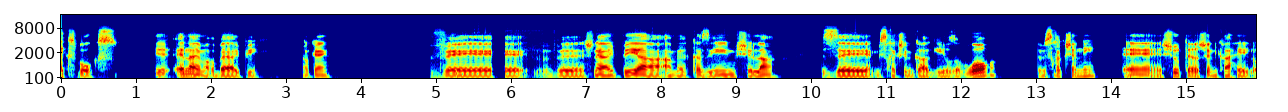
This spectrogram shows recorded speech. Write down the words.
אקסבוקס, אין להם הרבה IP, אוקיי? ו, ושני ה-IP המרכזיים שלה זה משחק שנקרא Gears of War, ומשחק שני, שוטר שנקרא הילו.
